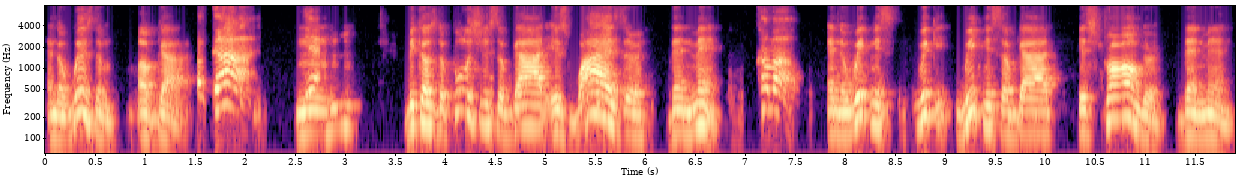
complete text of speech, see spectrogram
and the wisdom of God. Of God. Yeah. Mhm. Because the foolishness of God is wiser than men, Come on. and the weakness, wicked, weakness of God is stronger than men.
